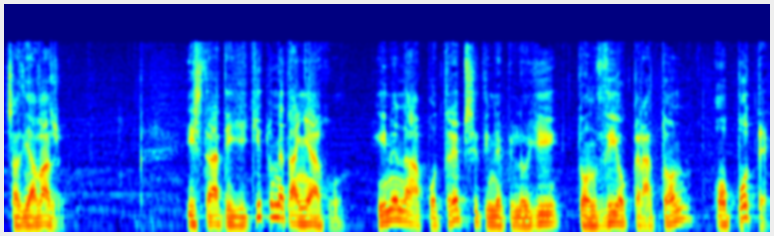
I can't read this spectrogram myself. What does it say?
Σας διαβάζω. Η στρατηγική του Νετανιάχου είναι να αποτρέψει την επιλογή των δύο κρατών, οπότε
